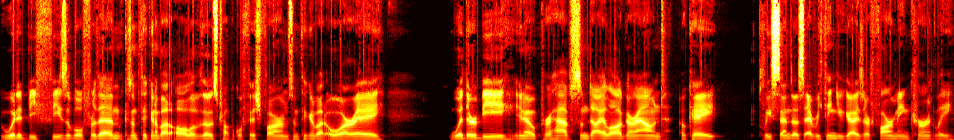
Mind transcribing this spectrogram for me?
Would it be feasible for them? Because I'm thinking about all of those tropical fish farms. I'm thinking about ORA. Would there be, you know, perhaps some dialogue around? Okay, please send us everything you guys are farming currently,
